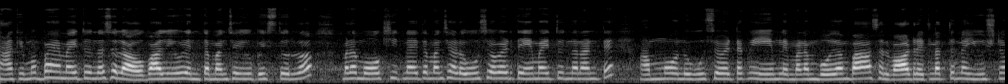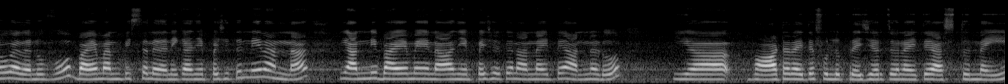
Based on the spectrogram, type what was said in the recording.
నాకేమో భయం అవుతుంది అసలు వాళ్ళు కూడా ఎంత మంచిగా చూపిస్తుర్రో మన మోక్షిట్ని అయితే మంచిగా అక్కడ కూర్చోబెడితే ఏమవుతుందని అంటే అమ్మో నువ్వు కూర్చోబెట్టకు ఏం లేదు మనం పోదాం బా. అసలు వాటర్ ఎట్లా వస్తున్నావు చూసినావు కదా నువ్వు. భయం అనిపిస్తలేదా నీకు అని చెప్పేసి అయితే నేను అన్నా. ఇక అన్ని భయమేనా అని చెప్పేసి అయితే నన్ను అయితే అన్నాడు. ఇక వాటర్ అయితే ఫుల్ ప్రెషర్తో అయితే వస్తున్నాయి.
